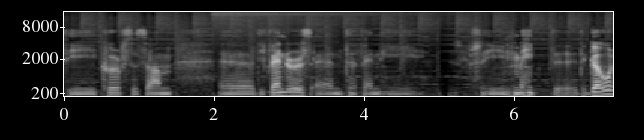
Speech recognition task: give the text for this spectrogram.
he curves some uh, defenders and then he he make the, the goal.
